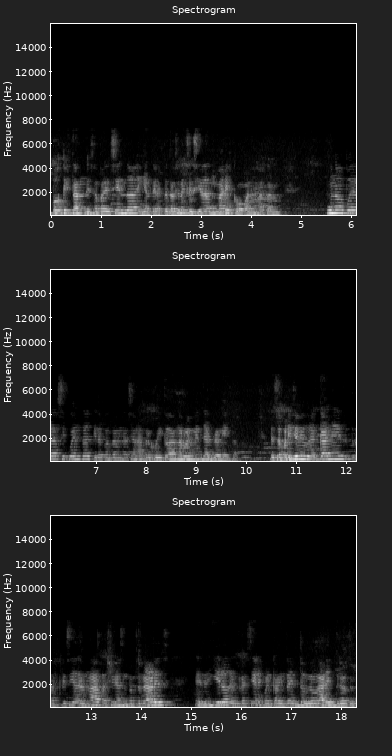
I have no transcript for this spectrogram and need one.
Bosques están desapareciendo y ante la explotación excesiva de animales como van matando. Uno puede darse cuenta que la contaminación ha perjudicado enormemente al planeta. Desaparición de huracanes, la crecida del mar, las lluvias incontrolables, el deshielo de los glaciares por el calentamiento global, entre otros.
